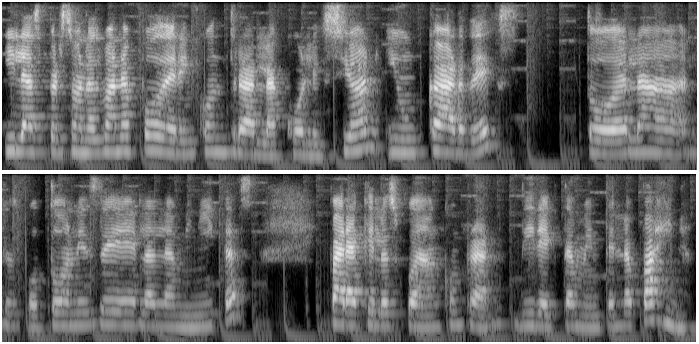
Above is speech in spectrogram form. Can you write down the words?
y las personas van a poder encontrar la colección y un cardex, todos los botones de las laminitas para que los puedan comprar directamente en la página.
